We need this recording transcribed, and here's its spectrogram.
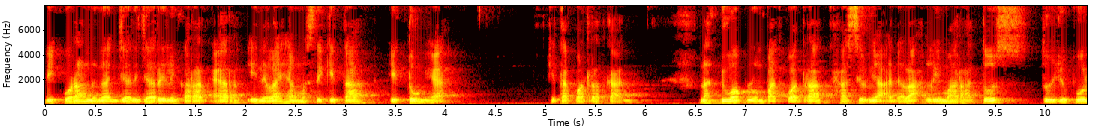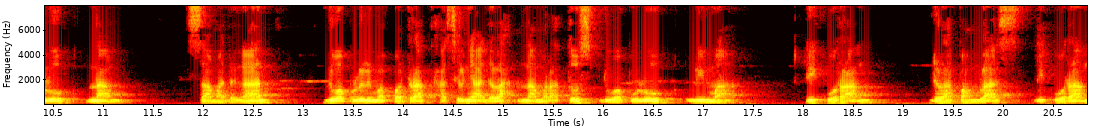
dikurang dengan jari-jari lingkaran R inilah yang mesti kita hitung ya. Kita kuadratkan. Nah 24 kuadrat hasilnya adalah 576 sama dengan 25 kuadrat hasilnya adalah 625 dikurang 18 dikurang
